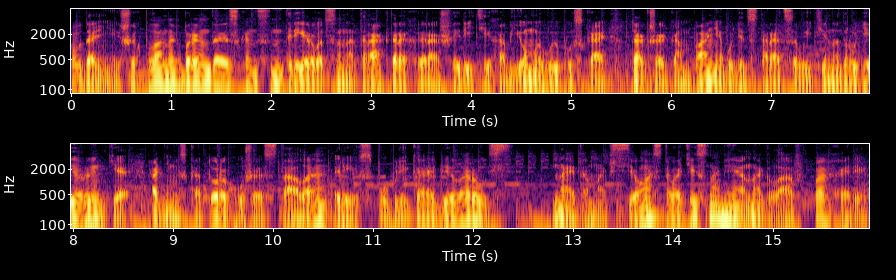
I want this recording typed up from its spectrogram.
В дальнейших планах бренда сконцентрироваться на тракторах и расширить их объемы выпуска. Также компания будет стараться выйти на другие рынки, одним из которых уже стала Республика Беларусь. На этом все. Оставайтесь с нами на глав Пахаре.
